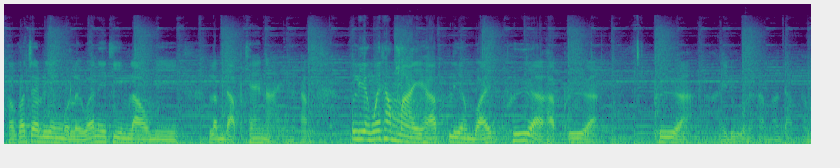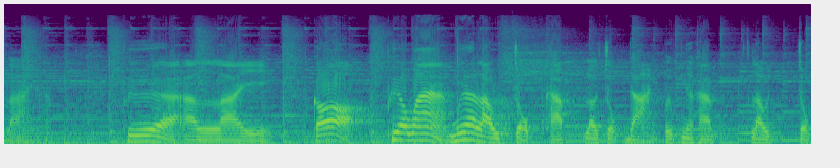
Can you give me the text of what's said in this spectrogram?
เขาก็จะเรียงหมดเลยว่าในทีมเรามีลำดับแค่ไหนนะครับ เรียงไว้ทำไมครับ เรียงไว้เพื่อครับเพื่อเพื่อให้ดูนะครับอันดับทำลายนะครับ เพื่ออะไรก็เพื่อว่าเมื่อเราจบครับ เราจบด่านปุ๊บเนี่ยครับ เราจบ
